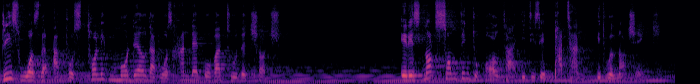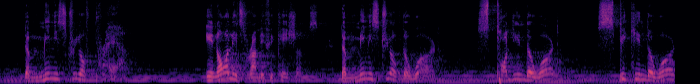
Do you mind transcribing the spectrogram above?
This was the apostolic model that was handed over to the church. It is not something to alter, it is a pattern. It will not change. The ministry of prayer, in all its ramifications, the ministry of the word, studying the word, speaking the word,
